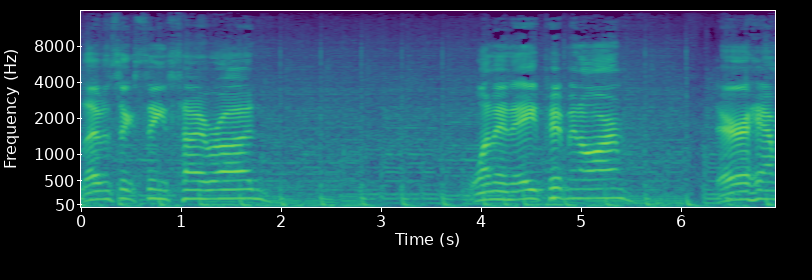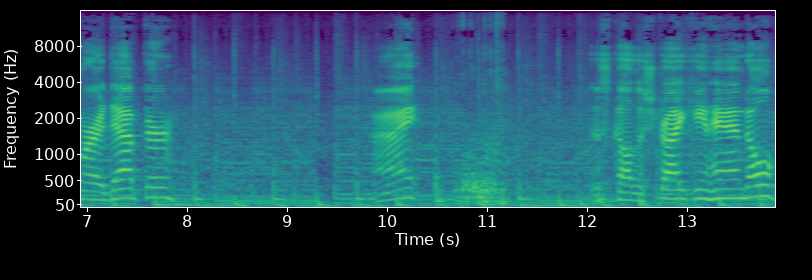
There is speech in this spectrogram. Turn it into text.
11 16 tie rod. 1 and 8 pitman arm. The hammer adapter. Alright. This is called the striking handle.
